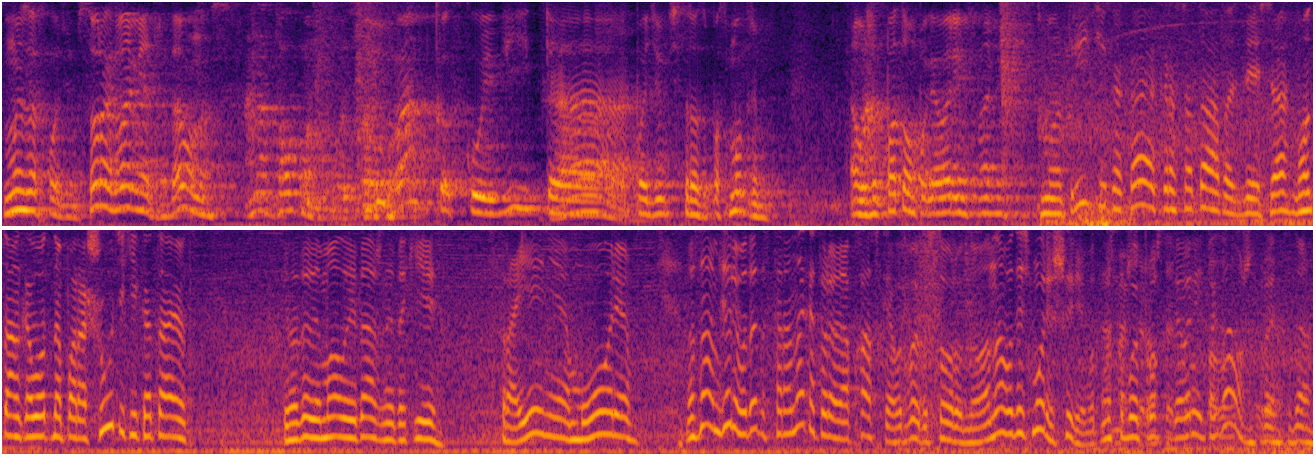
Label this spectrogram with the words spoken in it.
Мы заходим. 42 метра, да, у нас? Она с балкона будет 42. Какой вид Да. Пойдемте сразу посмотрим. А уже потом поговорим с вами. Смотрите, какая красота-то здесь, а. Вон там кого-то на парашютике катают. И вот это малоэтажные такие строения, море. На самом деле, вот эта сторона, которая абхазская, вот в эту сторону, она вот здесь море шире. Вот мы с тобой просто говорили тогда уже про да. это, да.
